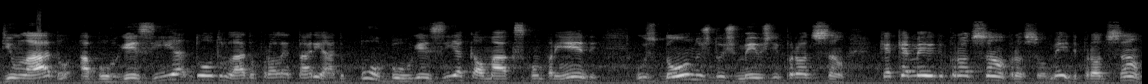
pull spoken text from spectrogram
De um lado, a burguesia, do outro lado, o proletariado. Por burguesia, Karl Marx compreende os donos dos meios de produção. O que é, que é meio de produção, professor? Meio de produção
